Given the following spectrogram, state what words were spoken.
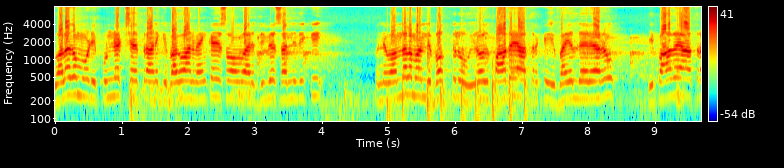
గొలగమూడి పుణ్యక్షేత్రానికి భగవాన్ వెంకయ్య స్వామివారి దివ్య సన్నిధికి కొన్ని వందల మంది భక్తులు ఈరోజు పాదయాత్రకి బయలుదేరారు. ఈ పాదయాత్ర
